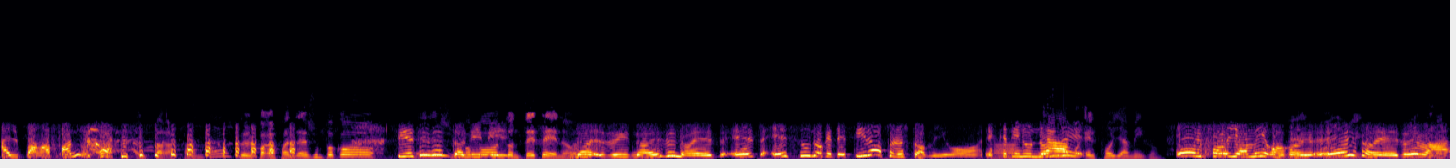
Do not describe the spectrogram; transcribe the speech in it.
Al pagafantas. ¿El pagafantas? Pero el pagafantas es un poco... Sí, ese es, es el un poco tontete, ¿no? No, sí, no, ese no es. Es, es uno que te tira, pero es tu amigo. Es que Ah. tiene un Ah, nombre... el follamigo. El follamigo, pues, follamigo, eso es, Eva.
